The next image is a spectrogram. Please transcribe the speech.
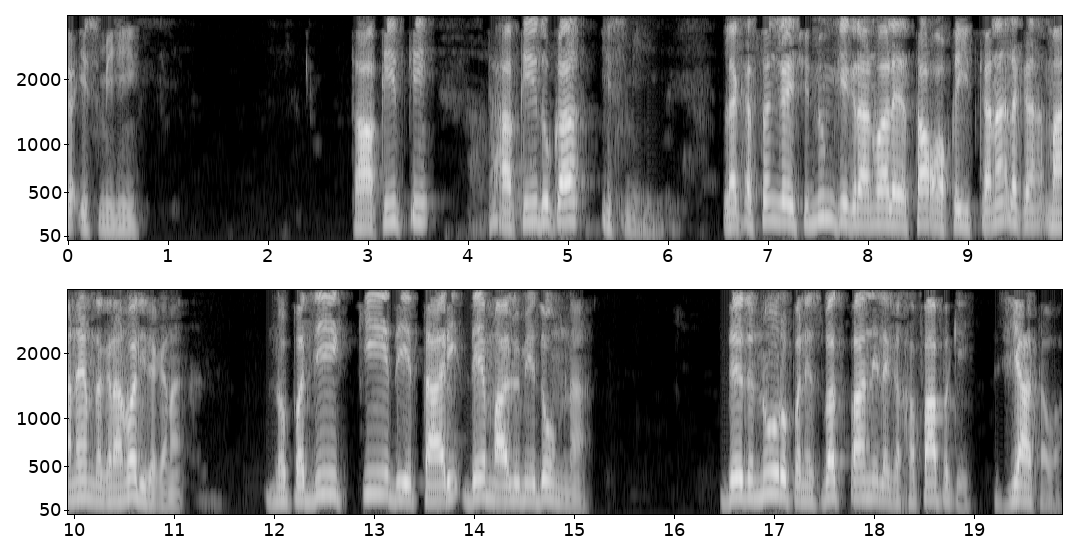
ک اسمه تعقید کی تعقید کا اسمی لکه څنګه چې نوم کې ګرانواله تعقید کنه لکه معنی هم د ګرانوالی ده کنه نو پدې کې د تاریخ د معلومې دوم نه د د نورو په نسبت باندې لګه خفا پکې زیاته وا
